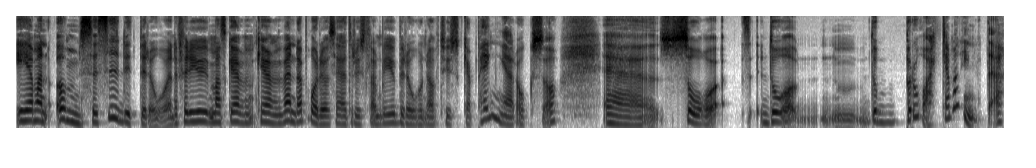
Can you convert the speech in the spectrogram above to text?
är man ömsesidigt beroende, för ju, man ska, kan även vända på det och säga att Ryssland blir beroende av tyska pengar också. Eh, så då, då bråkar man inte.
